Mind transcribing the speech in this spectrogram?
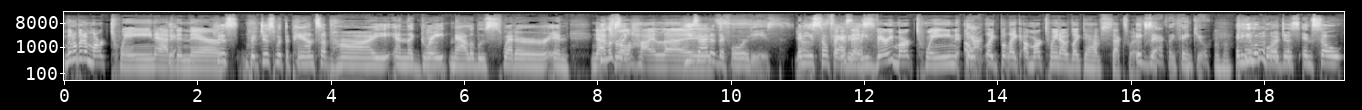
a little bit of Mark Twain added in there. just, but just with the pants up high and the great Malibu sweater and he Natural like highlights. he's out of the forties and he's so Like fabulous. I said, he's very Mark Twain. uh, Yeah. like but like a Mark Twain I would like to have sex with. Exactly. Thank you. Mm-hmm. And he looked gorgeous. and so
